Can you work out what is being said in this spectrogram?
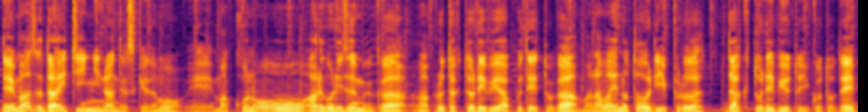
でまず第一になんですけれども、えーまあ、このアルゴリズムが、まあ、プロダクトレビューアップデートが、まあ、名前の通りプロダクトレビューということで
